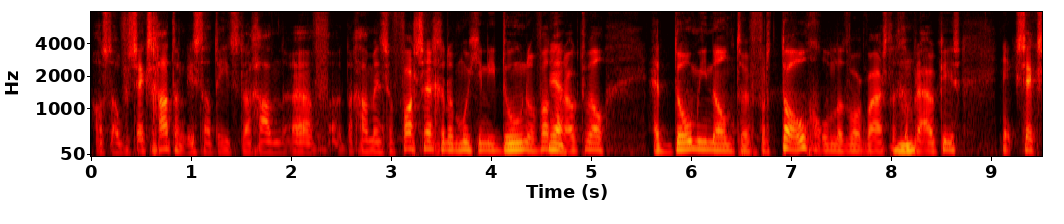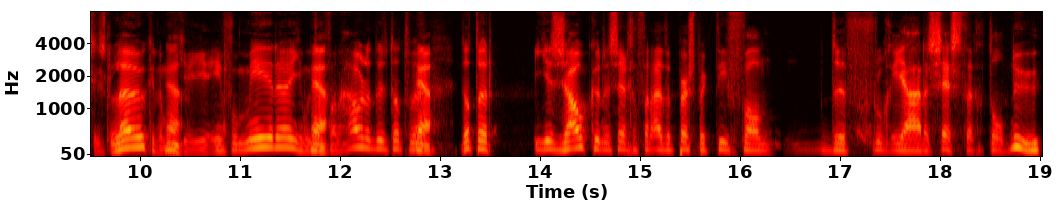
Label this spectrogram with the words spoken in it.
als het over seks gaat, dan is dat iets, dan gaan, dan gaan mensen vastzeggen, dat moet je niet doen of wat Ja. dan ook. Terwijl het dominante vertoog, om dat woord maar eens te Mhm. gebruiken, is, nee, seks is leuk en dan Ja. moet je je informeren, je moet Ja. ervan houden. Dus dat we ja, dat er, je zou kunnen zeggen vanuit het perspectief van de vroege jaren 60 tot nu,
